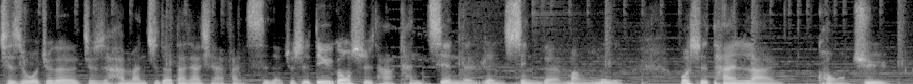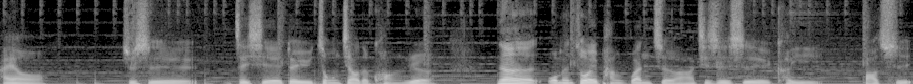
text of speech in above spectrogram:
其实我觉得就是还蛮值得大家一起来反思的，就是地狱公使他看见了人性的盲目，或是贪婪、恐惧，还有就是这些对于宗教的狂热。那我们作为旁观者啊，其实是可以。保持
